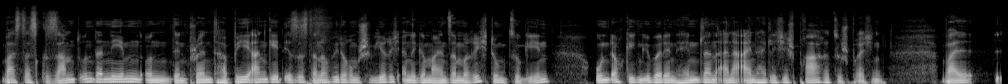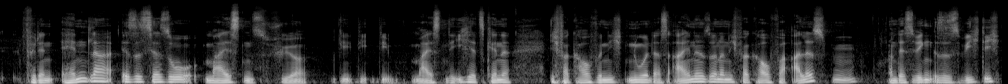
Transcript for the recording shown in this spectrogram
was das Gesamtunternehmen und den Brand HP angeht, ist es dann auch wiederum schwierig, eine gemeinsame Richtung zu gehen und auch gegenüber den Händlern eine einheitliche Sprache zu sprechen. Weil für den Händler ist es ja so, meistens für die, die, die meisten, die ich jetzt kenne, ich verkaufe nicht nur das eine, sondern ich verkaufe alles. Mhm. Und deswegen ist es wichtig,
